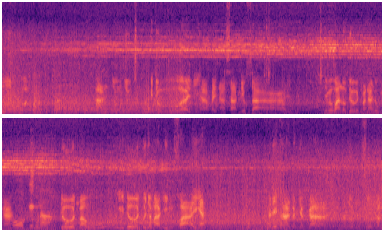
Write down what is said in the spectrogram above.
นี่ทุกคนอ่านยงยูทูบไปด้วยนี่ฮะไปนาซาเลี้ยวซ้าย นี่เมื่อวานเราเดินมานะลุงนะโอ้เก่งนะเดินมาเดินเพื่อจะมาอิงฝายไงจะได้ผ่านบรรยากาศถนนสวนบาง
